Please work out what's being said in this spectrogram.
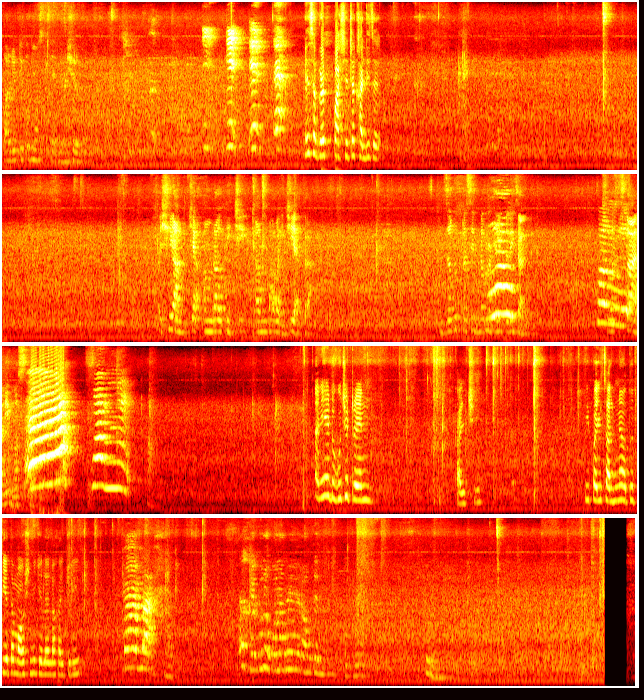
क्वालिटी खूप मस्त आहे दीडशे रुपये. हे सगळे पाचशेच्या खालीच आहे. अशी आमच्या अमरावतीची अंबाबाईची यात्रा. जग प्रसिद्ध म्हटली तरी चालते स्वस्त आणि मस्त. आणि हे डुगूची ट्रेन कालची. ही पहिली चालू नाही होत होती आता मावशीने केलेला काहीतरी.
